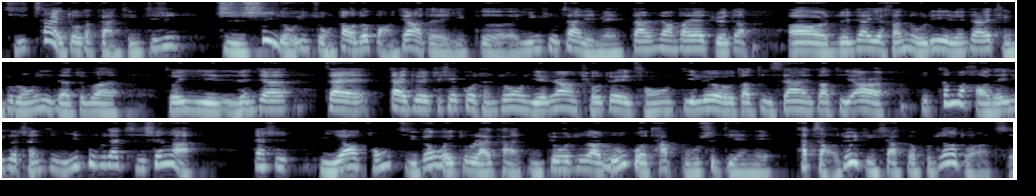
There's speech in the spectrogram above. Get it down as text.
提再多的感情，其实只是有一种道德绑架的一个因素在里面，但让大家觉得哦，人家也很努力，人家也挺不容易的，对吧？所以人家在带队这些过程中，也让球队从第六到第三到第二，就这么好的一个成绩一步步在提升啊。但是你要从几个维度来看，你就会知道，如果他不是 DNA，他早就已经下课不知道多少次。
